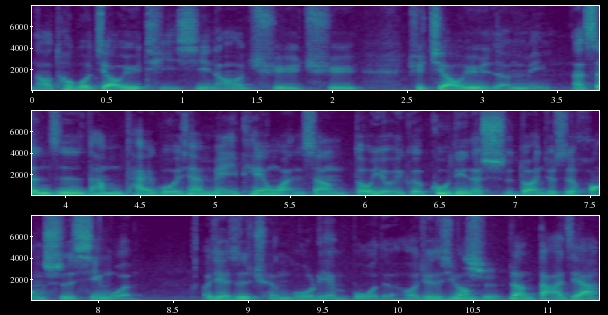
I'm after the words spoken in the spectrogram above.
然后透过教育体系，然后去去去教育人民。那甚至他们泰国现在每天晚上都有一个固定的时段，就是皇室新闻。而且是全国联播的，我觉得希望让大家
